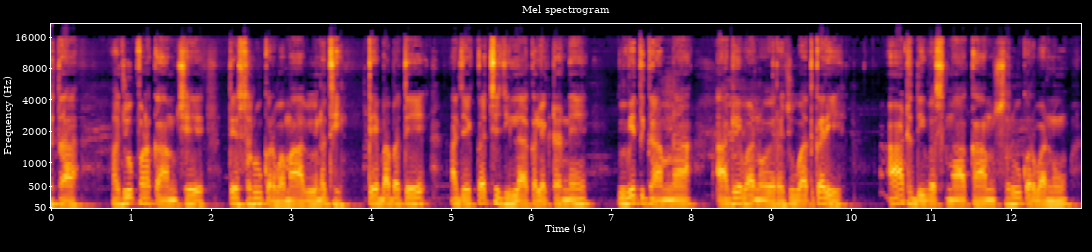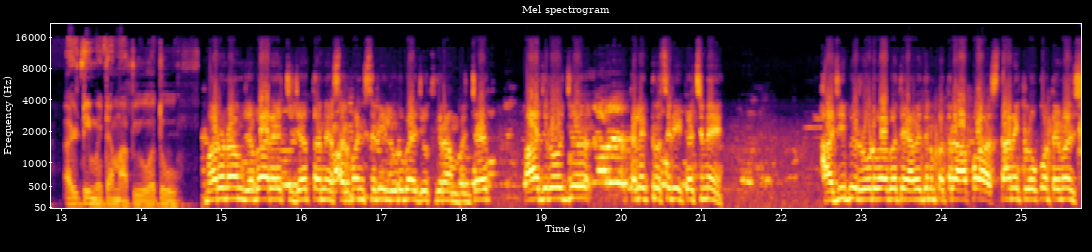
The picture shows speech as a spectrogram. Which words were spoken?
છતાં હજુ પણ કામ છે તે શરૂ કરવામાં આવ્યું નથી. તે બાબતે આજે કચ્છ જિલ્લા કલેક્ટરને વિવિધ ગામના આગેવાનોએ રજૂઆત કરી, આઠ દિવસમાં કામ શરૂ કરવાનું અલ્ટિમેટમ આપ્યું હતું. મારું નામ જબાર એચ જત અને સરપંચ શ્રી લુડબાઈ જૂથ ગ્રામ પંચાયત. આજ રોજ કલેક્ટર શ્રી કચ્છને હાજીપીર રોડ બાબતે આવેદનપત્ર આપવા સ્થાનિક લોકો તેમજ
